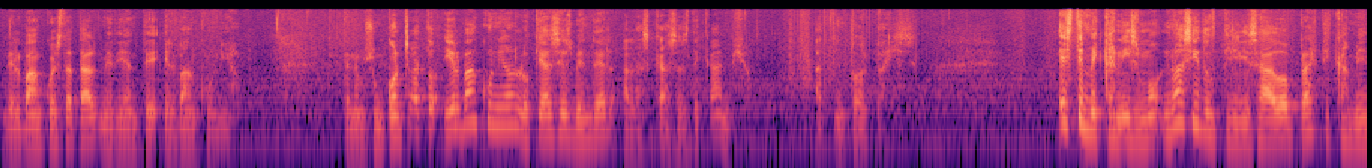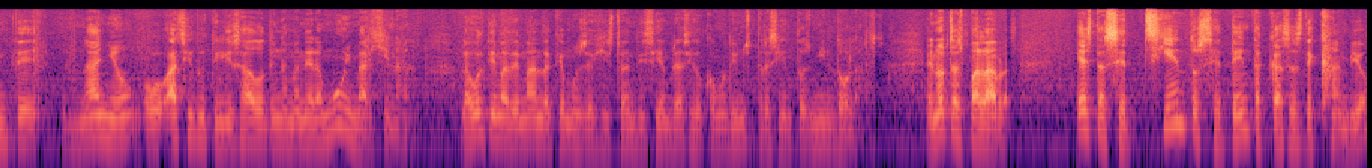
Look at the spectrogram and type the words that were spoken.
del Banco Estatal mediante el Banco Unión. Tenemos un contrato y el Banco Unión lo que hace es vender a las casas de cambio en todo el país. Este mecanismo no ha sido utilizado prácticamente un año o ha sido utilizado de una manera muy marginal. La última demanda que hemos registrado en diciembre ha sido como de unos 300 mil dólares. En otras palabras, estas 170 casas de cambio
